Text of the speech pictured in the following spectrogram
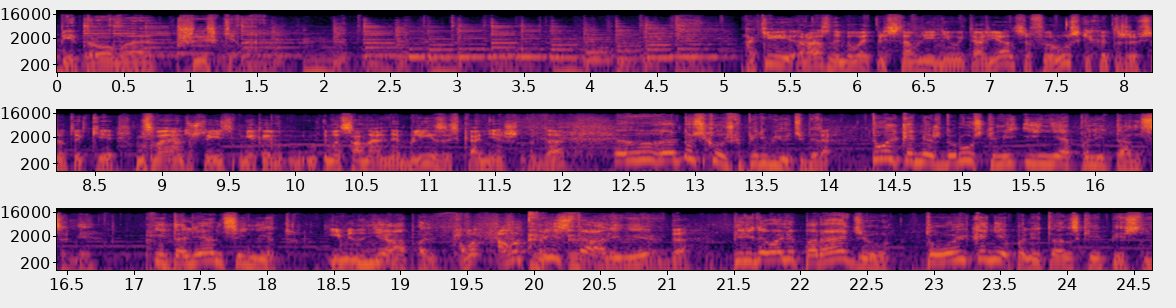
Петрова Шишкина. Какие разные бывают представления у итальянцев и русских, это же все-таки, несмотря на то, что есть некая эмоциональная близость, конечно, да? Э, одну секундочку перебью тебя. Да. Только между русскими и неаполитанцами. Итальянцы нет. Именно Неаполь. А вот, а вот при Сталине да. передавали по радио только неаполитанские песни.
